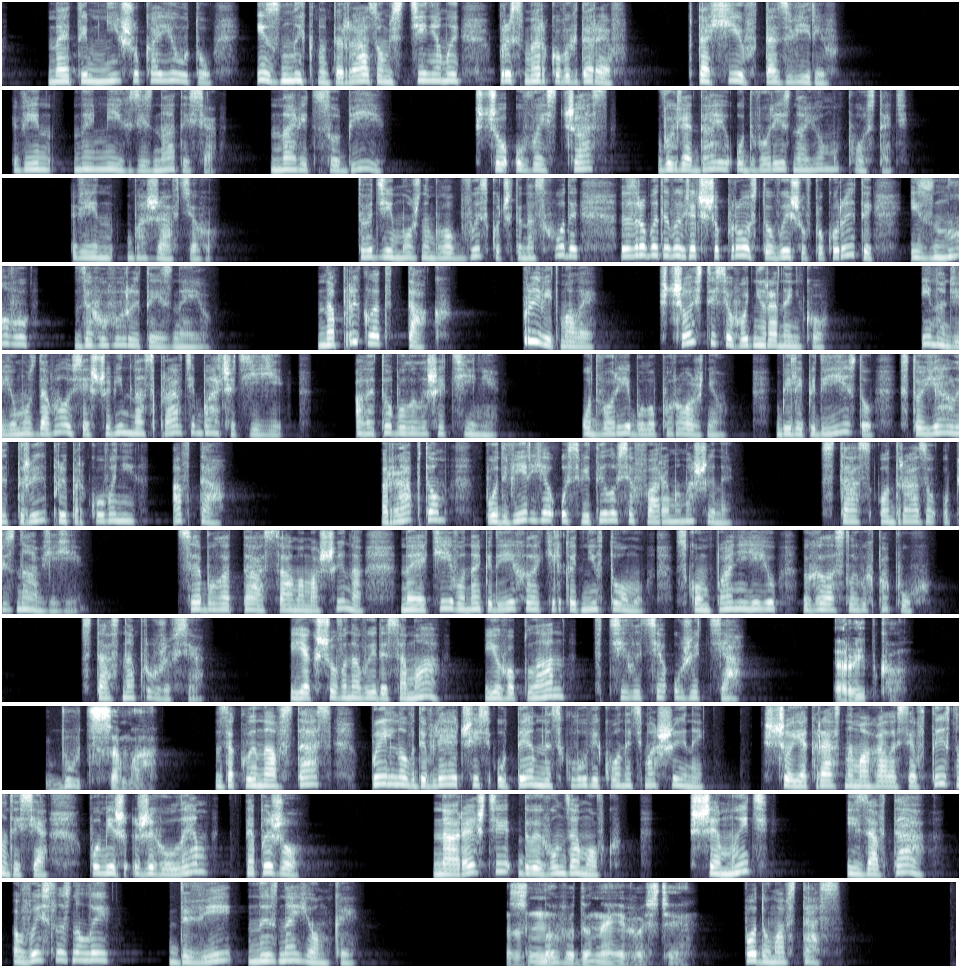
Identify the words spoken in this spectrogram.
найтемнішу каюту і зникнути разом з тінями присмеркових дерев, птахів та звірів. Він не міг зізнатися навіть собі, що увесь час виглядає у дворі знайому постать. Він бажав цього. Тоді можна було б вискочити на сходи, зробити вигляд, що просто вийшов покурити, і знову заговорити із нею. Наприклад, так Привіт, мале. Щось ти сьогодні раненько. Іноді йому здавалося, що він насправді бачить її, але то були лише тіні. У дворі було порожньо. Біля під'їзду стояли три припарковані авта. Раптом подвір'я освітилося фарами машини. Стас одразу упізнав її. Це була та сама машина, на якій вона під'їхала кілька днів тому з компанією галасливих папуг. Стас напружився. Якщо вона вийде сама, його план втілиться у життя. Рибко, будь сама. Заклинав Стас, пильно вдивляючись у темне скло віконець машини, що якраз намагалася втиснутися поміж Жигулем та Пежо. Нарешті двигун замовк. Ще мить із авта вислизнули дві незнайомки. Знову до неї гості. Подумав Стас.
